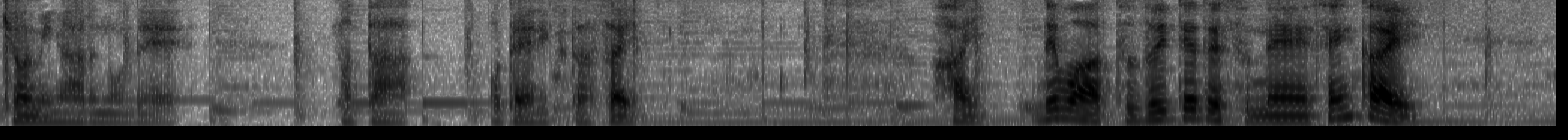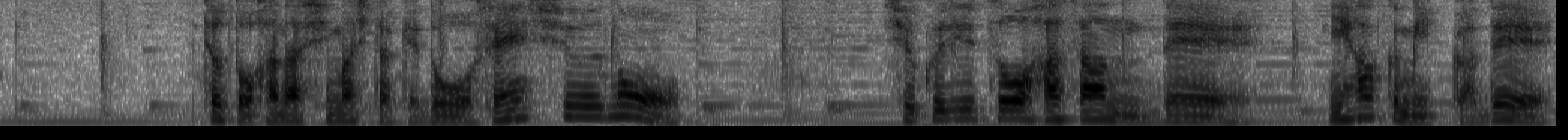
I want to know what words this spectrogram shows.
興味があるのでまたお便りください。はい、では続いてですね前回ちょっとお話しましたけど先週の祝日を挟んで2泊3日で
